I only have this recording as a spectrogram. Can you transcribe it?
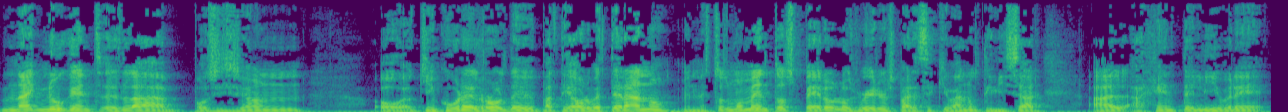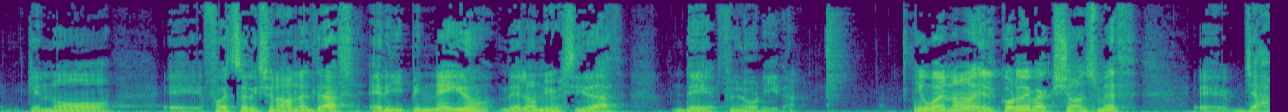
Nike Nugent es la posición o quien cubre el rol de pateador veterano en estos momentos, pero los Raiders parece que van a utilizar al agente libre que no eh, fue seleccionado en el draft, Eddie Pineiro, de la Universidad de Florida. Y bueno, el cornerback Sean Smith eh, ya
